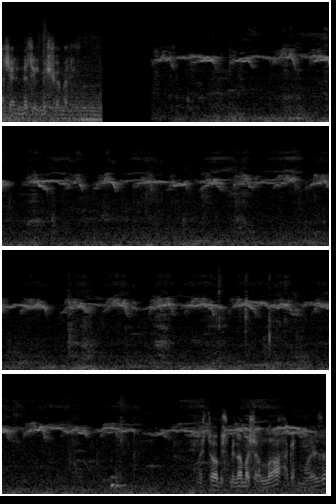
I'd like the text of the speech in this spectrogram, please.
عشان الناس اللي مش فاهمة مستوى بسم الله ما شاء الله حاجات مميزة.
